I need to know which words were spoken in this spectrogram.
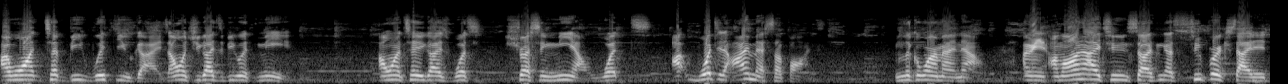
I want to be with you guys. I want you guys to be with me. I want to tell you guys what's stressing me out. What what did I mess up on? And look at where I'm at now. I mean, I'm on iTunes, so I think that's super excited,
